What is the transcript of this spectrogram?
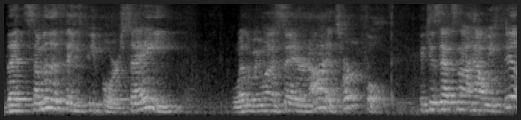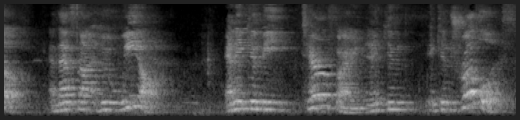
But some of the things people are saying, whether we want to say it or not, it's hurtful because that's not how we feel, and that's not who we are. And it can be terrifying and it can it can trouble us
